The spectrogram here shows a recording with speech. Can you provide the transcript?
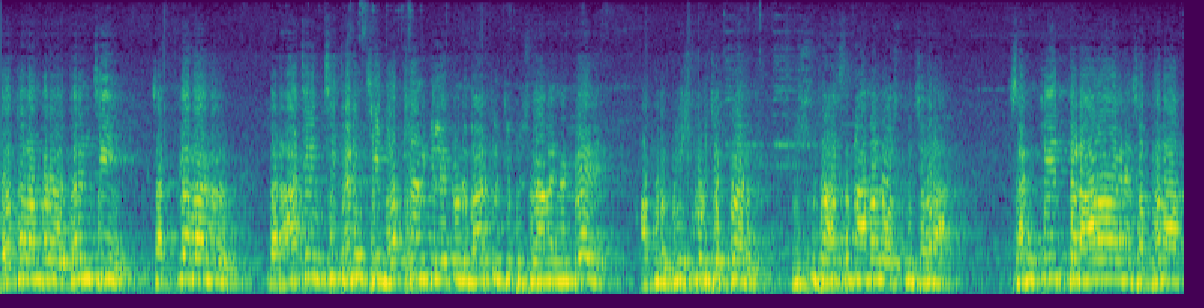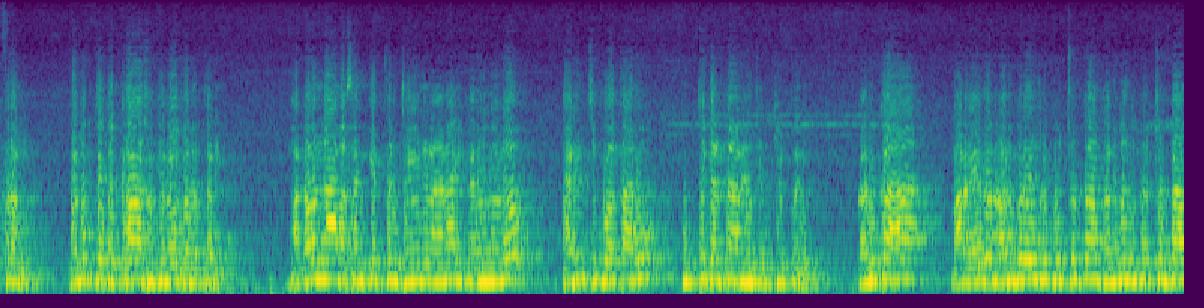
లోకలందరూ ఉద్ధరించి చక్కగా వాళ్ళు మరి ఆచరించి ధరించి మోక్షానికి వెళ్ళేటువంటి మార్గం చెప్పి అంటే అప్పుడు భీష్ముడు చెప్పాడు విష్ణు సహస్రనామంలో వస్తుంది చివర సంకీర్త నారాయణ శబ్దమాత్రం విముక్త దుఃఖాసుఖి రూపవత్తని భగవన్నామ సంకీర్తన చేయని నాన్న ఈ కలియుగంలో ధరించిపోతారు అని చెప్పి చెప్పారు. కనుక మనం ఏదో నలుగు రోజులు కూర్చుంటాం పది మంది కూర్చుంటాం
